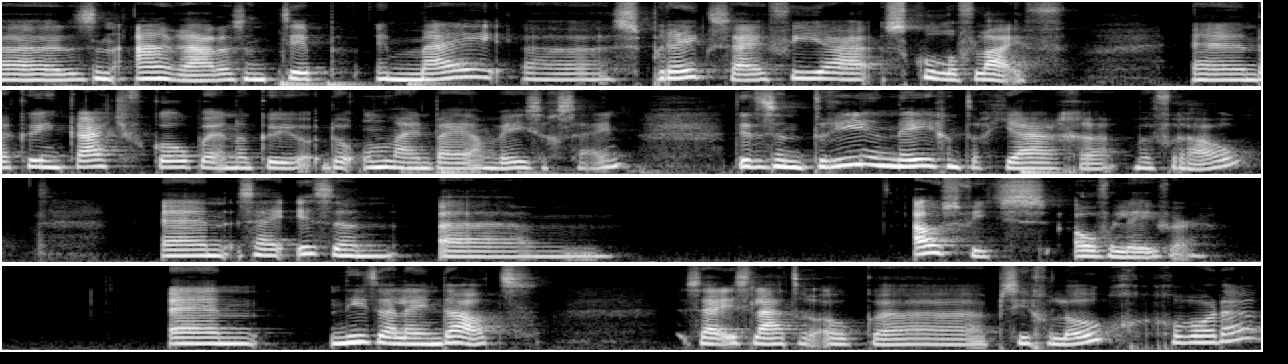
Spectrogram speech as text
Uh, dat is een aanrader, dat is een tip. In mei uh, spreekt zij via School of Life. En daar kun je een kaartje verkopen en dan kun je er online bij aanwezig zijn. Dit is een 93-jarige mevrouw. En zij is een um, Auschwitz-overlever. En niet alleen dat, zij is later ook uh, psycholoog geworden.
